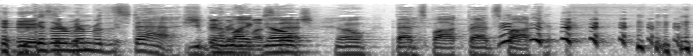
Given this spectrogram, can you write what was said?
because I remember the stash. You And I'm remember like, the mustache. no, no, bad Spock, bad Spock.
